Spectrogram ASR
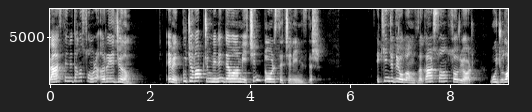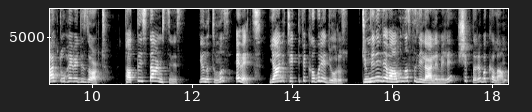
Ben seni daha sonra arayacağım. Evet bu cevap cümlenin devamı için doğru seçeneğimizdir. İkinci diyalogumuzda garson soruyor. Would you like to have a dessert? Tatlı ister misiniz? Yanıtımız evet. Yani teklifi kabul ediyoruz. Cümlenin devamı nasıl ilerlemeli? Şıklara bakalım.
